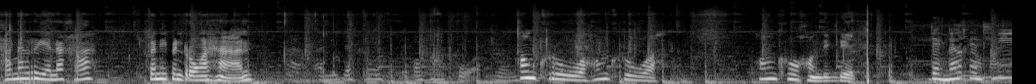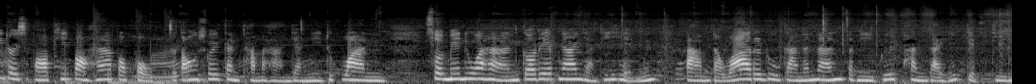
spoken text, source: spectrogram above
พักนักเรียนนะคะ ก็นี่เป็นโรงอาหารห้องครัวห้องครัว ห้องครัวของเด็ก เด็กนักเรียนที่นี่โดยเฉพาะพี่ป .5 ป .6 จะต้องช่วยกันทำอาหารอย่างนี้ทุกวัน ส่วนเมนูอาหารก็เรียบง่ายอย่างที่เห็น ตามแต่ว่าฤดูกาลนั้นๆ จะมีพืชพันธุ์ใดให้เก็บกิน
